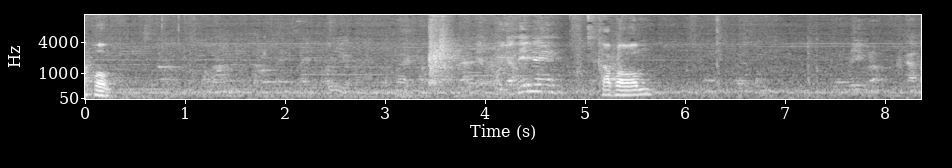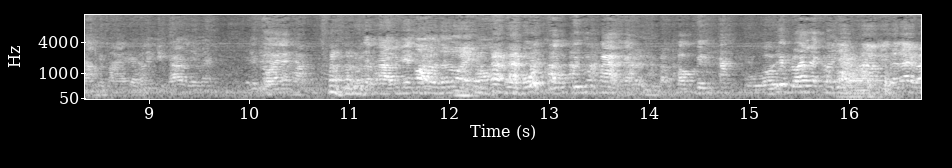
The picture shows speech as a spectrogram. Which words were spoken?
ครับผมคุยกันนิดนึงครับผมตามสบายกันไม่ได้กินข้าวใช่ไหมเรียบร้อยแล้วครับจะพาไปเลี้ยงข้าวซะหน่อยโอ้โหขอบคุณมากๆครับขอบคุณมากโอ้โหเรียบร้อยแล้วเขาอยากข้าวอีกก็ได้ไหม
